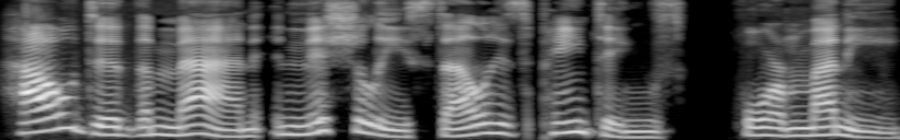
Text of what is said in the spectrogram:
How did the man initially sell his paintings for money?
